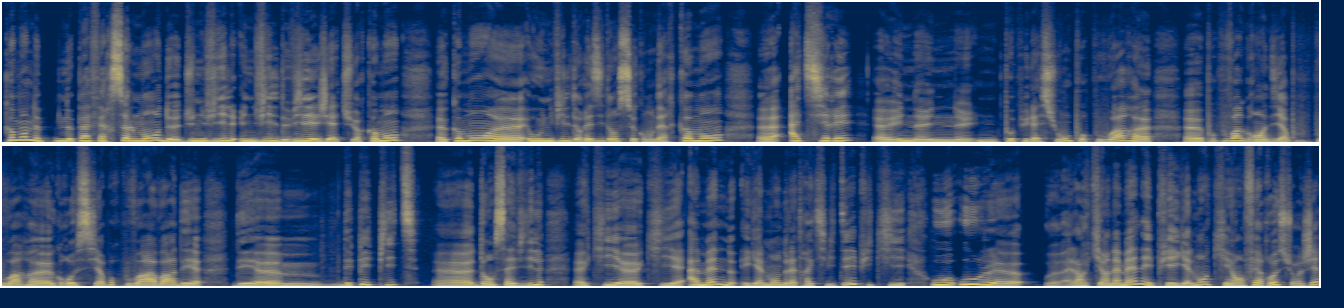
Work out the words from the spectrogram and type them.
comment ne, pas faire seulement d'une ville une ville de villégiature? Comment euh, comment euh, ou une ville de résidence secondaire? Comment attirer une, une, population pour pouvoir pour pouvoir grandir, pour pouvoir grossir, pour pouvoir avoir des des, des pépites dans sa ville qui qui amènent également de l'attractivité et puis qui ou ou euh, alors qui en amène et puis également qui en fait ressurgir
